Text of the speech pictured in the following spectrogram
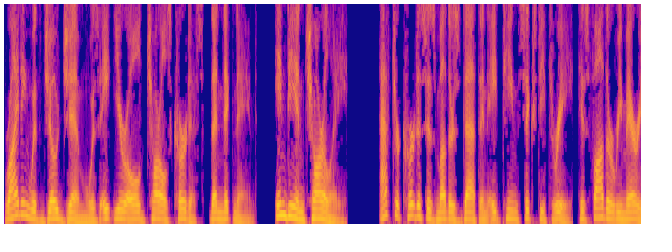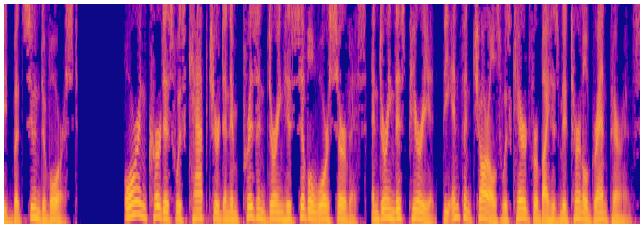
Riding with Joe Jim was eight-year-old Charles Curtis, then nicknamed, "'Indian Charlie'. After Curtis's mother's death in 1863, his father remarried but soon divorced. Orrin Curtis was captured and imprisoned during his Civil War service, and during this period, the infant Charles was cared for by his maternal grandparents.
